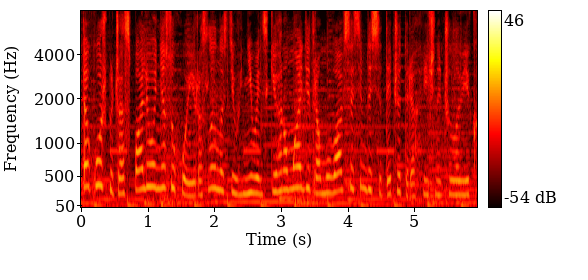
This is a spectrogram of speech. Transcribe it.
Також під час спалювання сухої рослинності в Гнівенській громаді травмувався 74-річний чоловік.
